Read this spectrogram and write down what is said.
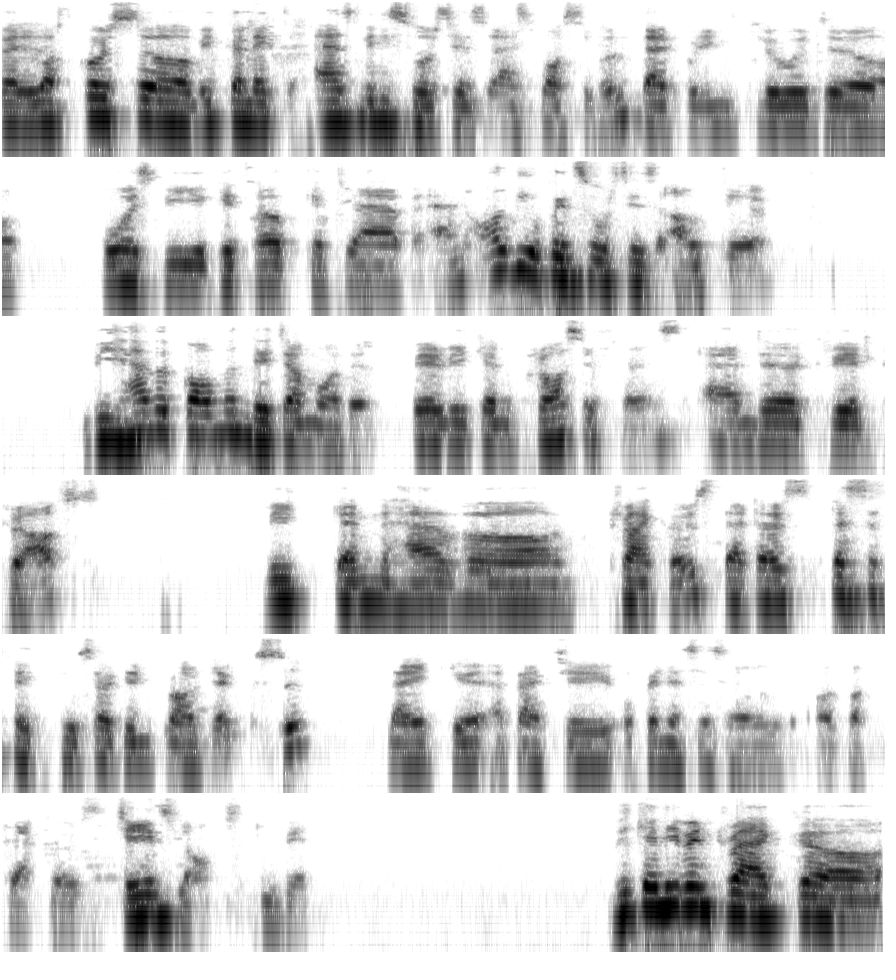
Well, of course, uh, we collect as many sources as possible. That would include uh, OSV, GitHub, GitLab, and all the open sources out there. We have a common data model where we can cross-reference and uh, create graphs. We can have uh, trackers that are specific to certain projects like uh, Apache, OpenSSL, or bug trackers, change logs even. We can even track uh,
